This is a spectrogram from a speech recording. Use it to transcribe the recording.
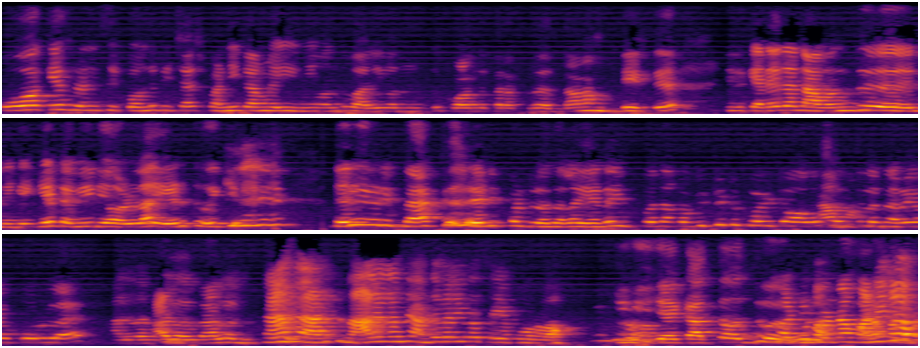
ஓகே ஃப்ரெண்ட்ஸ் இப்போ வந்து டிஸ்சார்ஜ் பண்ணிட்டாங்க. இனி வந்து வலி வந்து குழந்தை பிறக்கிறது தான் அப்டேட்டு இதுக்கிடையில நான் வந்து நீங்க கேட்ட வீடியோ எல்லாம் எடுத்து வைக்கிறேன். டெலிவரி பேக் ரெடி பண்றதெல்லாம். ஏன்னா இப்போ நாங்க விட்டுட்டு போயிட்டோம். அவசரத்துல நிறைய பொருளை. அதனால நாங்க அடுத்து நாளைல இருந்து அந்த வேலையை செய்ய போறோம். என் அத்தை வந்து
